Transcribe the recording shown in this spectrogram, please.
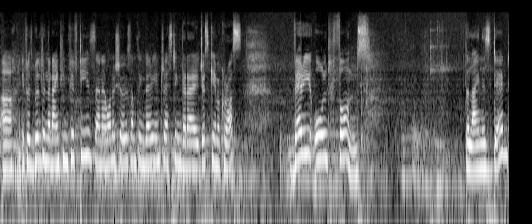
Uh, it was built in the 1950s, and I want to show you something very interesting that I just came across. Very old phones. The line is dead.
